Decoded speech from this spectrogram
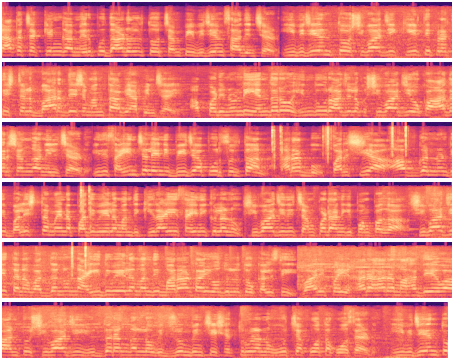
చాకచక్యంగా మెరుపు దాడులతో చంపి విజయం సాధించారు సాధించాడు ఈ విజయంతో శివాజీ కీర్తి ప్రతిష్టలు భారతదేశం అంతా వ్యాపించాయి. అప్పటి నుండి ఎందరో హిందూ రాజులకు శివాజీ ఒక ఆదర్శంగా నిలిచాడు. ఇది సహించలేని బీజాపూర్ సుల్తాన్ అరబ్ పర్షియా ఆఫ్ఘన్ నుండి బలిష్టమైన పదివేల మంది కిరాయి సైనికులను శివాజీని చంపడానికి పంపగా శివాజీ తన వద్దనున్న ఐదు వేల మంది మరాఠా యోధులతో కలిసి వారిపై హరహర మహదేవ అంటూ శివాజీ యుద్ధ రంగంలో విజృంభించి శత్రువులను ఊచకోత కోశాడు. ఈ విజయంతో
